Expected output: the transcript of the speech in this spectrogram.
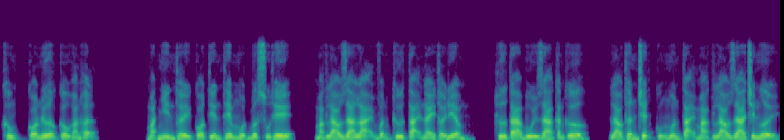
không có nửa câu hắn hận. Mắt nhìn thấy có tiến thêm một bước xu thế mặc lao ra lại vẫn cứ tại này thời điểm, hư ta bùi ra căn cơ, lao thân chết cũng muốn tại mạc lao ra trên người,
